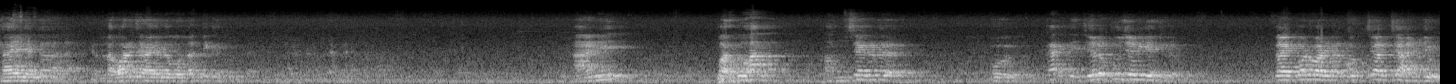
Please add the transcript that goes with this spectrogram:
काय नाही का लवारच्या आईला बोलतात ती आणि परवा आमच्याकडं काय ते जलपूजन घेतलं. गायकवाड वाढलं तुमच्या आमच्या हात देऊ.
